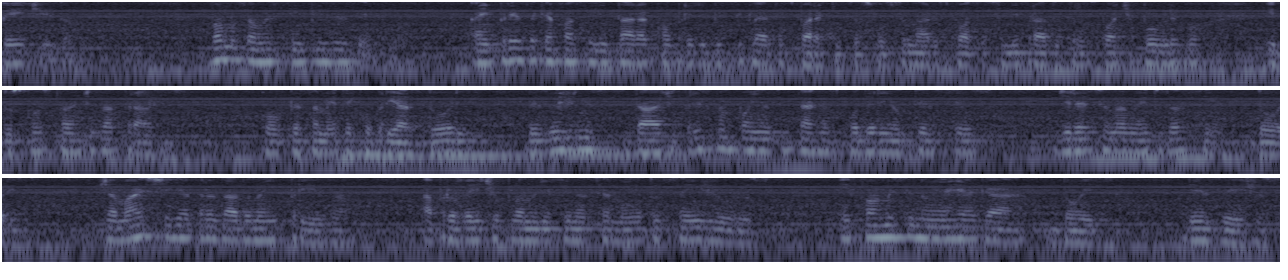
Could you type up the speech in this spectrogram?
perdido. Vamos a um simples exemplo. A empresa quer facilitar a compra de bicicletas para que seus funcionários possam se livrar do transporte público e dos constantes atrasos. Com o pensamento em cobrir as dores, desejo e necessidade, três campanhas internas poderiam ter seus direcionamentos assim: dores. Jamais chegue atrasado na empresa. Aproveite o plano de financiamento sem juros. Informe-se no RH. 2. Desejos.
